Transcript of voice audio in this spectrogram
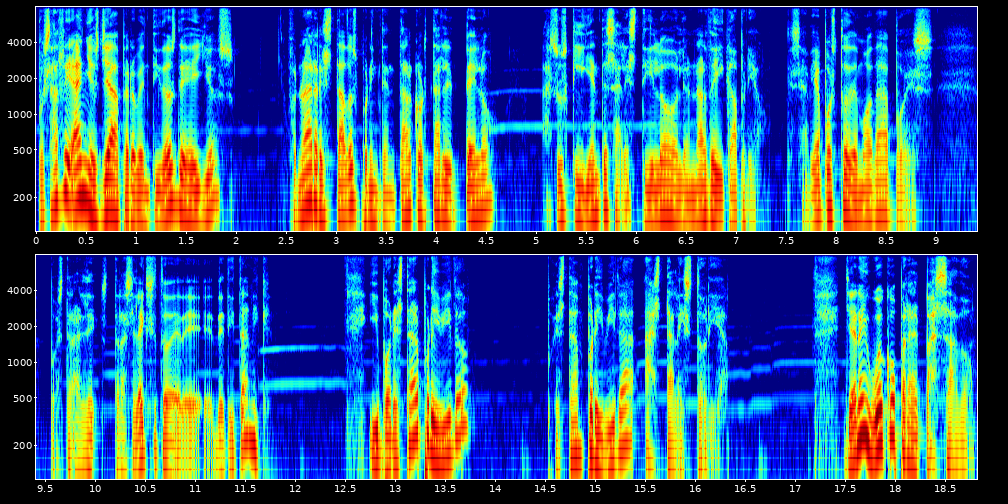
pues hace años ya, pero 22 de ellos fueron arrestados por intentar cortar el pelo a sus clientes al estilo Leonardo DiCaprio se había puesto de moda pues, pues tras, el éxito de, de, Titanic. Y por estar prohibido, pues está prohibida hasta la historia. Ya no hay hueco para el pasado,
